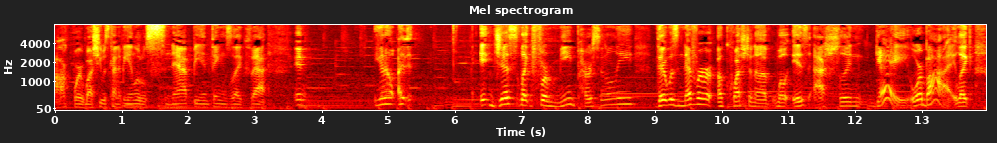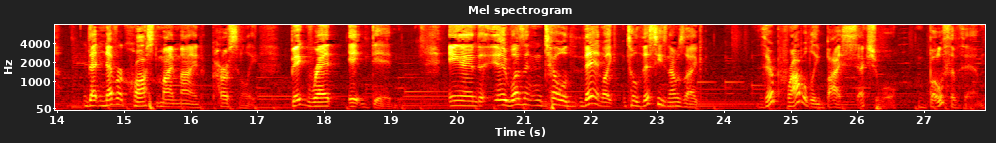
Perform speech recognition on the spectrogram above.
awkward, why she was kind of being a little snappy and things like that. And you know, I it just like for me personally, there was never a question of, well, is Ashlyn gay or bi? Like that never crossed my mind personally. Big Red, it did. And it wasn't until then, like until this season, I was like, they're probably bisexual, both of them.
